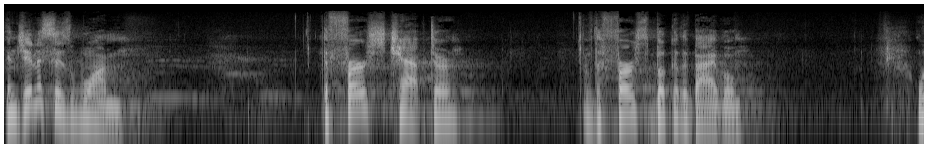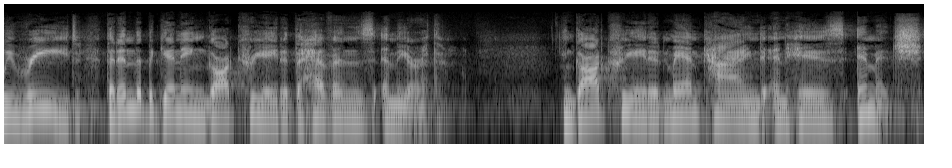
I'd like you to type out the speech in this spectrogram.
In Genesis 1, the first chapter of the first book of the Bible, we read that in the beginning, God created the heavens and the earth. And God created mankind in his image.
